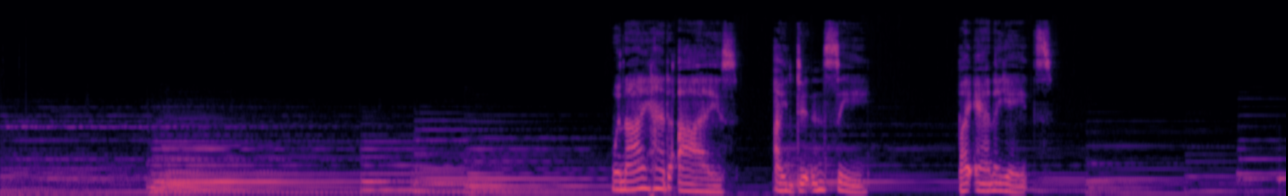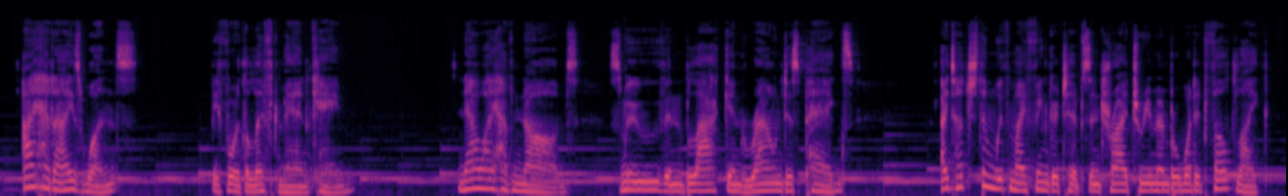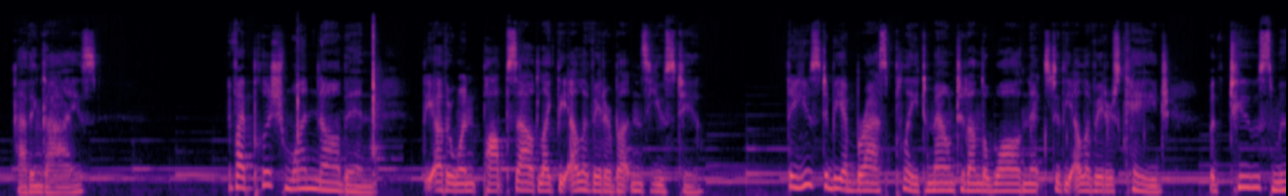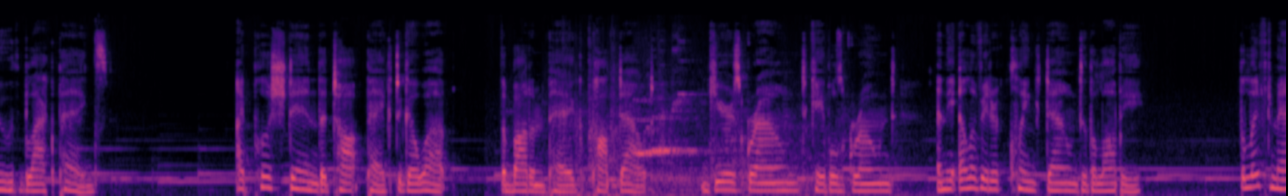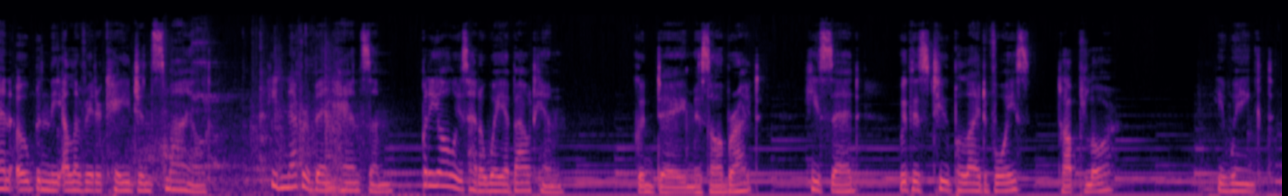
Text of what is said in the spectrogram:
When I Had Eyes I Didn't See by Anna Yates. I had eyes once, before the lift man came. Now I have knobs, smooth and black and round as pegs. I touched them with my fingertips and tried to remember what it felt like having eyes. If I push one knob in, the other one pops out like the elevator buttons used to. There used to be a brass plate mounted on the wall next to the elevator's cage with two smooth black pegs. I pushed in the top peg to go up. The bottom peg popped out. Gears ground, cables groaned, and the elevator clinked down to the lobby. The lift man opened the elevator cage and smiled. He'd never been handsome, but he always had a way about him. Good day, Miss Albright, he said, with his too polite voice. Top floor? He winked.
